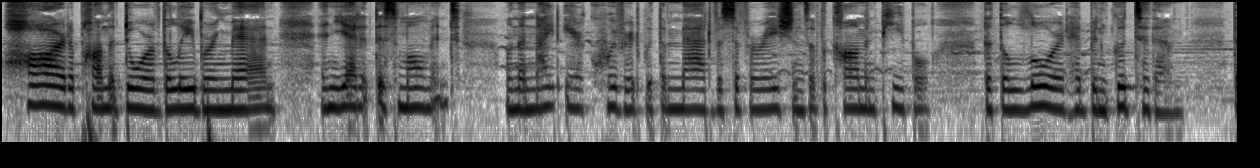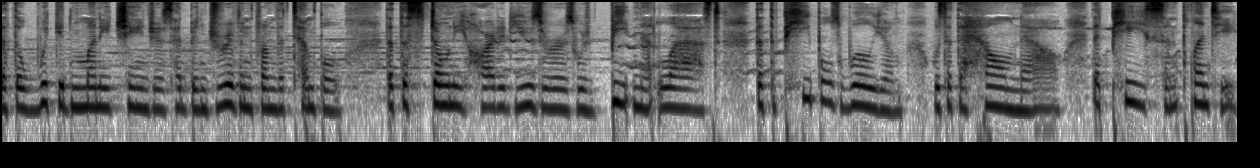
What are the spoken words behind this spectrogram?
hard upon the door of the laboring man. And yet, at this moment, when the night air quivered with the mad vociferations of the common people, that the Lord had been good to them that the wicked money changers had been driven from the temple, that the stony hearted usurers were beaten at last, that the people's William was at the helm now, that peace and plenty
